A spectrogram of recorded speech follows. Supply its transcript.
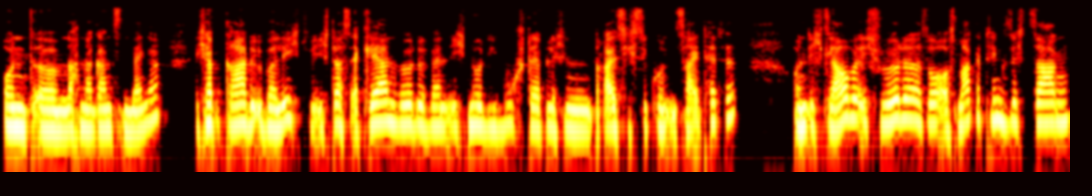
und ähm, nach einer ganzen Menge. Ich habe gerade überlegt, wie ich das erklären würde, wenn ich nur die buchstäblichen 30 Sekunden Zeit hätte. Und ich glaube, ich würde so aus Marketing-Sicht sagen,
